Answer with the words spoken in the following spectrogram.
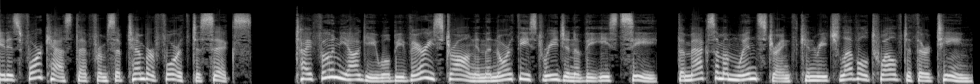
It is forecast that from September 4 to 6, Typhoon Yagi will be very strong in the northeast region of the East Sea. The maximum wind strength can reach level 12 to 13,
